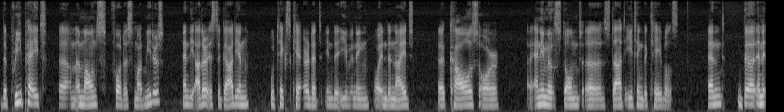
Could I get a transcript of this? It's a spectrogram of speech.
the prepaid um, amounts for the smart meters, and the other is the guardian who takes care that in the evening or in the night uh, cows or animals don't uh, start eating the cables. And the and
